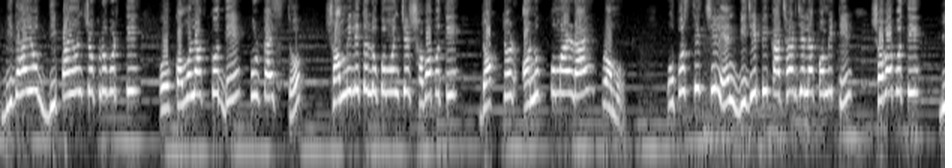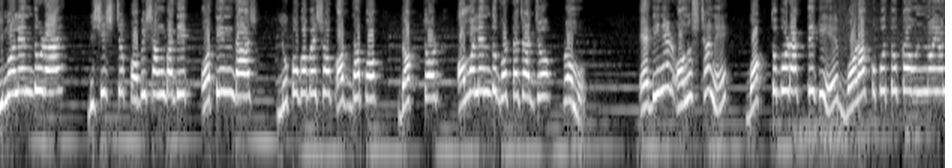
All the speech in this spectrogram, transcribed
বিধায়ক দীপায়ন চক্রবর্তী ও কমলাক্ষ দে পুরকায়স্থ সম্মিলিত লোকমঞ্চের সভাপতি ডক্টর অনুপ কুমার রায় প্রমুখ। উপস্থিত ছিলেন বিজেপি কাছাড় জেলা কমিটির সভাপতি বিমলেন্দু রায়, বিশিষ্ট কবি সাংবাদিক অতীন দাস, লোকগবেষক অধ্যাপক ডক্টর অমলেন্দু ভট্টাচার্য প্রমুখ। এদিনের অনুষ্ঠানে বক্তব্য রাখতে গিয়ে বরাক উপত্যকা উন্নয়ন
